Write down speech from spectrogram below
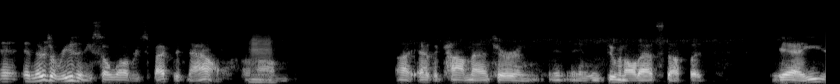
and, and there's a reason he's so well respected now. Mm. Um, uh, as a commenter and, and, and doing all that stuff. But yeah, he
